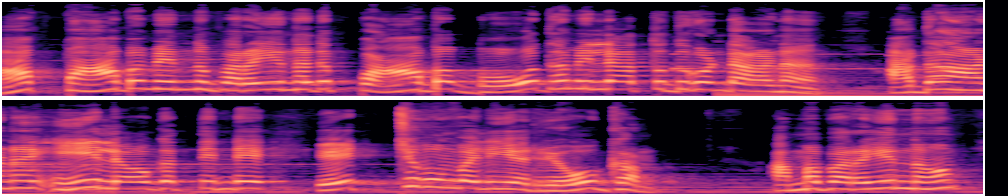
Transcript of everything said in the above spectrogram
ആ പാപം എന്ന് പറയുന്നത് പാപബോധമില്ലാത്തത് കൊണ്ടാണ്. അതാണ് ഈ ലോകത്തിന്റെ ഏറ്റവും വലിയ രോഗം. അമ്മ പറയുന്നു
